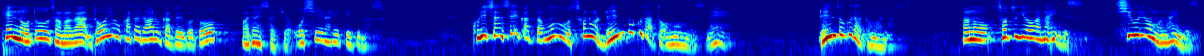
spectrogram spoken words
天のお父様がどういう方であるかということを私たちは教えられていきます。クリスチャン生活はもうその連続だと思うんですね。連続だと思います。あの、卒業はないんです。終了もないんです。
